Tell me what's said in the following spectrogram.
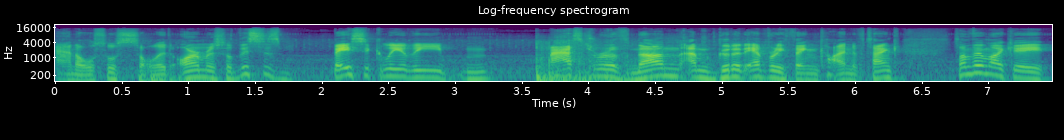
and also solid armor. So this is basically the master of none, I'm good at everything kind of tank. Something like a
